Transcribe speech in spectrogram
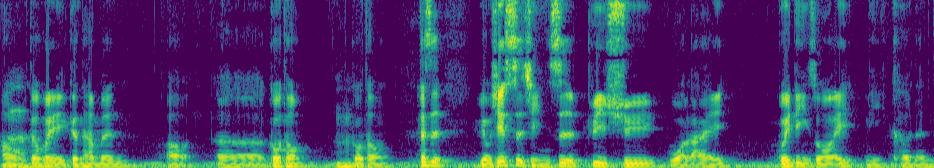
哦，嗯我都会跟他们哦呃沟通嗯沟通，但是有些事情是必须我来规定说，哎，你可能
